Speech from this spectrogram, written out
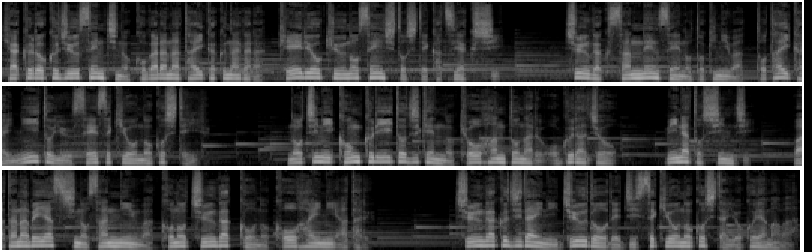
160センチの小柄な体格ながら軽量級の選手として活躍し中学3年生の時には都大会2位という成績を残している。後にコンクリート事件の共犯となる小倉城湊真二渡辺康の3人はこの中学校の後輩にあたる。中学時代に柔道で実績を残した横山は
